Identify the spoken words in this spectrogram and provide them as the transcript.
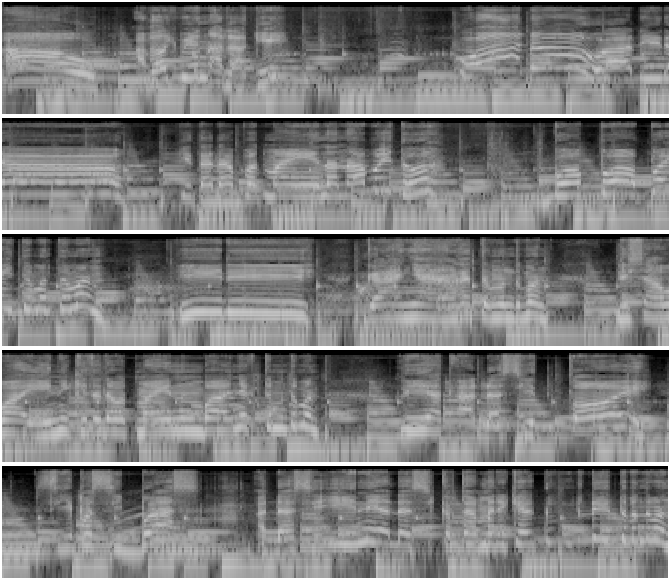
Aw, apa lagi Pin? Ada lagi? Waduh, wadidaw. Kita dapat mainan apa itu? Ya teman-teman. Widih, gak nyangka teman-teman. Di sawah ini kita dapat mainan banyak teman-teman. Lihat ada si Toy, si apa si Bas, ada si ini, ada si Captain America gede teman-teman.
